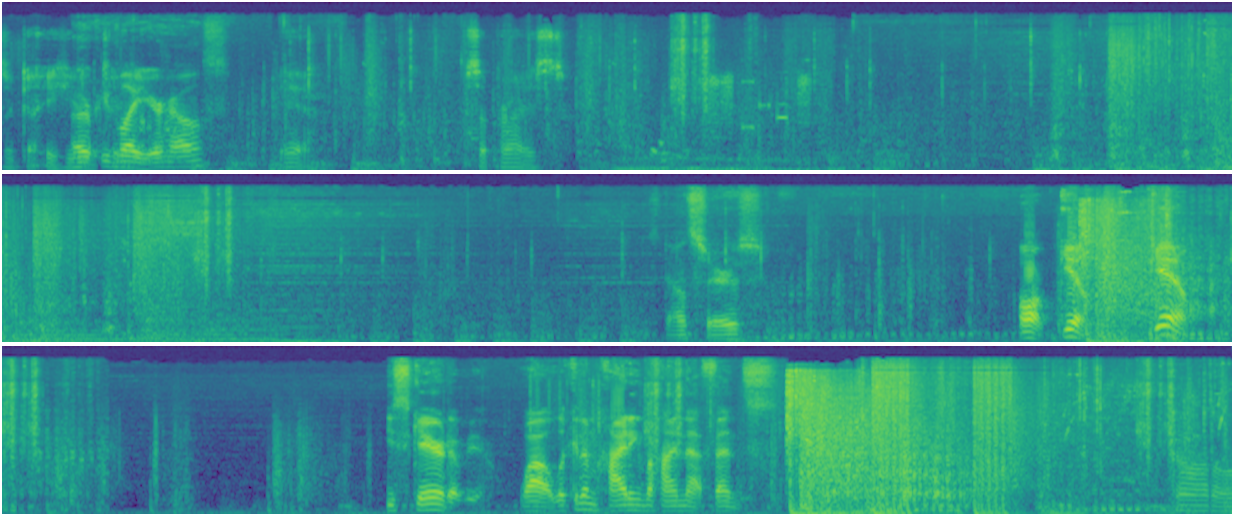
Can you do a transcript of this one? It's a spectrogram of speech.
There's a guy here. Are people too. at your house? Yeah. Surprised. It's downstairs. Oh, get him! Get him! He's scared of you. Wow, look at him hiding behind that fence. Got him.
